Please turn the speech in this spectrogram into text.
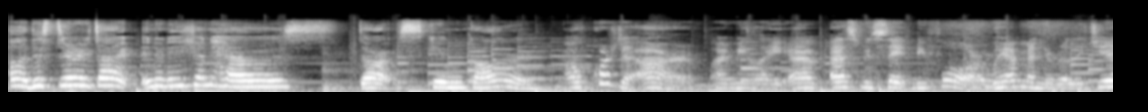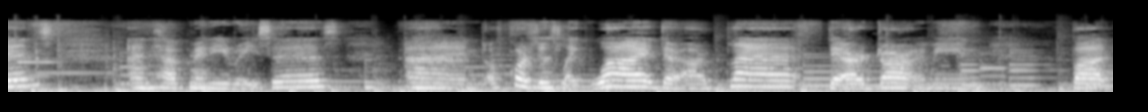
uh, the stereotype Indonesian has dark skin color. Of course, there are. I mean, like uh, as we said before, we have many religions and have many races, and of course, just like white, there are black, there are dark. I mean, but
